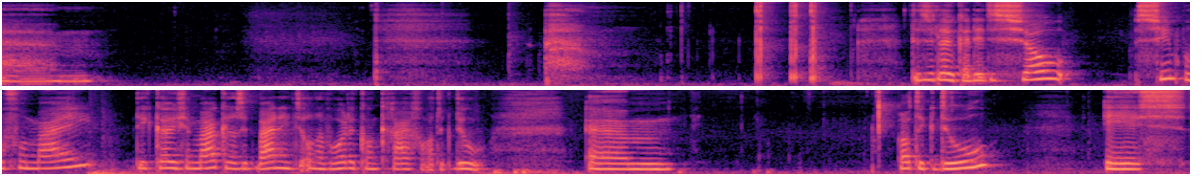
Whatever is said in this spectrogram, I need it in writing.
Um, dit is leuk, hè? dit is zo simpel voor mij, die keuze maken, dat ik bijna niet onder woorden kan krijgen wat ik doe. Um, wat ik doe is,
